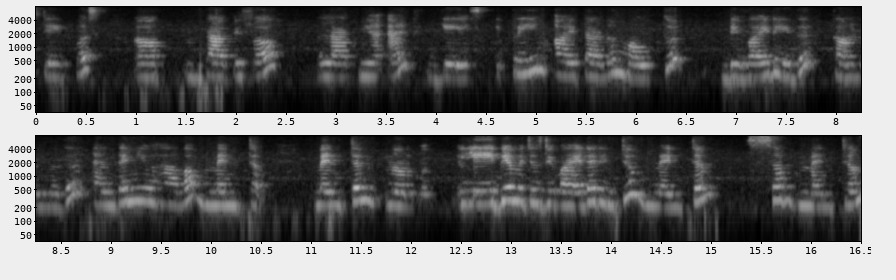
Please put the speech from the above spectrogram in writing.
സ്റ്റേപ്പസ് പാപ്പിഫർ ലാക്മിയ ആൻഡ് ഗെയിൽസ് ഇത്രയും ആയിട്ടാണ് മൗത്ത് ഡിവൈഡ് ചെയ്ത് കാണുന്നത്. And then you have a mentum mentum labium which is divided into mentum submentum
